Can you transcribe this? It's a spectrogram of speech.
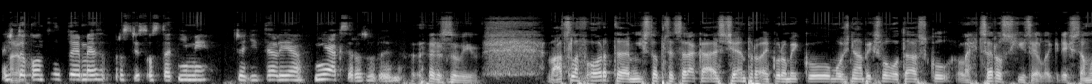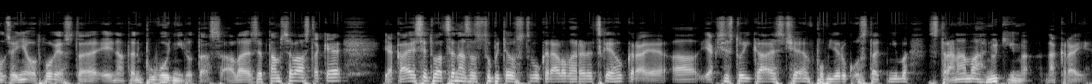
Takže ano. to konzultujeme prostě s ostatními řediteli a nějak se rozhodujeme. Rozumím. Václav Ort, místo předseda KSČM pro ekonomiku, možná bych svou otázku lehce rozšířil, když samozřejmě odpověste i na ten původní dotaz, ale zeptám se vás také, jaká je situace na zastupitelstvu Královarhadeckého kraje a jak si stojí KSČM v poměru k ostatním stranám a hnutím na kraji.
